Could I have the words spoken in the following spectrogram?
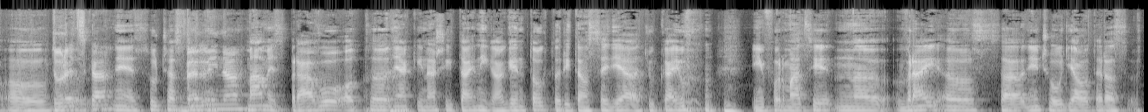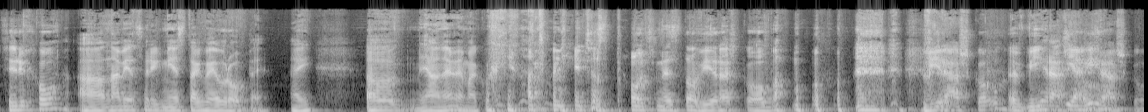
Uh, Turecka? Nie, súčasne. Berlína? Máme správu od uh, nejakých našich tajných agentov, ktorí tam sedia a ťukajú informácie. Vraj uh, sa niečo udialo teraz v Cirichu a na viacerých miestach v Európe. Hej? Uh, ja neviem, ako má to niečo spoločné s tou výražkou Obamu. Výrážkou? Výhrážkou. Ja výhrážkou.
